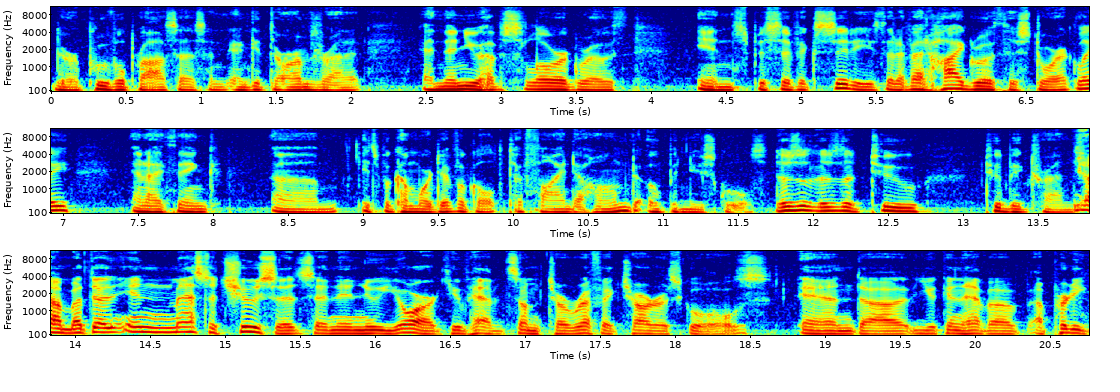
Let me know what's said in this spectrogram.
their approval process and, and get their arms around it. And then you have slower growth in specific cities that have had high growth historically. And I think um, it's become more difficult to find a home to open new schools. Those are, those are the two two big trends. Yeah, but the, in Massachusetts and in New York, you've had some terrific charter schools, and uh, you can have a, a, pretty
